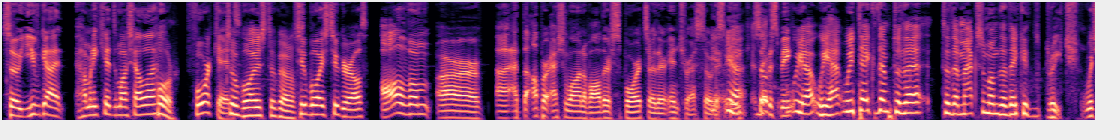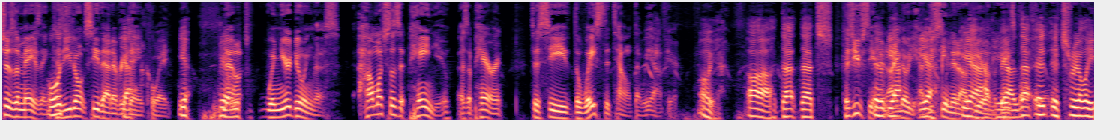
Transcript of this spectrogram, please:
so you've got how many kids, mashallah? Four, Four kids. two boys, two girls. Two boys, two girls. All of them are uh, at the upper echelon of all their sports or their interests, so to speak. Yeah. so to speak, We, uh, we, ha- we take them to the to the maximum that they could reach. which is amazing because you don't see that every day Yeah. in Kuwait. Yeah, yeah. now, when you're doing this, how much does it pain you as a parent to see the wasted talent that we have here? oh yeah. Uh, that that's Because you've seen Uh, it. I know you have. You've seen it out yeah, here on the yeah, baseball that, field. It, it's really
